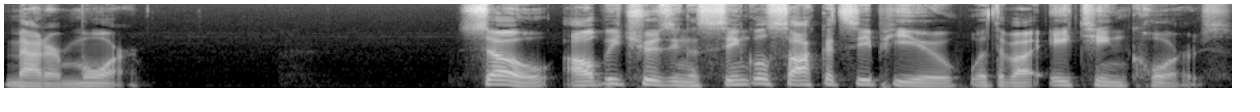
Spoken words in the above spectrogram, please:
matter more. So, I'll be choosing a single socket CPU with about 18 cores.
